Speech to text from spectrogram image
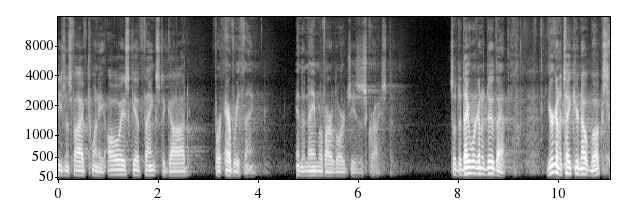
Ephesians 5:20 always give thanks to God for everything in the name of our Lord Jesus Christ. So today we're going to do that. You're going to take your notebooks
